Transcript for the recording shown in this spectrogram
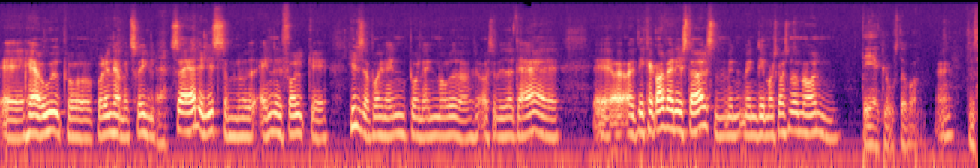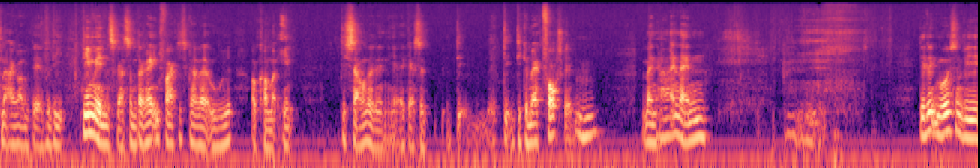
øh, herud på, på den her matrikel, Ja. så er det ligesom noget andet. Folk øh, hilser på hinanden på en anden måde og, og så videre. Der er, øh, og, og det kan godt være, det er størrelsen, men, men det er måske også noget med ånden. Det er Klosterborg, Ja. du snakker om det, fordi de mennesker, som der rent faktisk har været ude og kommer ind, de savner den her. Ikke? Altså, de, de, de kan mærke forskel. Mm-hmm. Man har en anden... Det er den måde, som vi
